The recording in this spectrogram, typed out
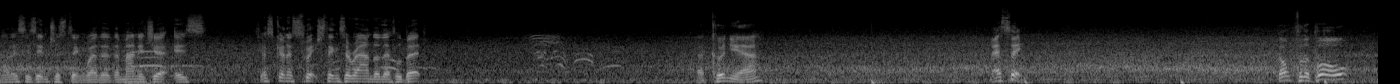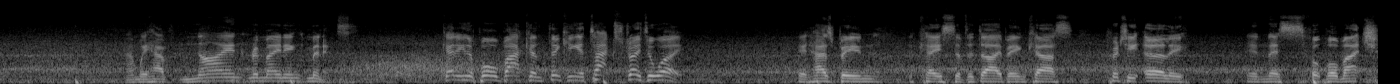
Now, this is interesting, whether the manager is just going to switch things around a little bit. Acuna. Messi. Gone for the ball. And we have nine remaining minutes. Getting the ball back and thinking attack straight away. It has been the case of the die being cast pretty early in this football match.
